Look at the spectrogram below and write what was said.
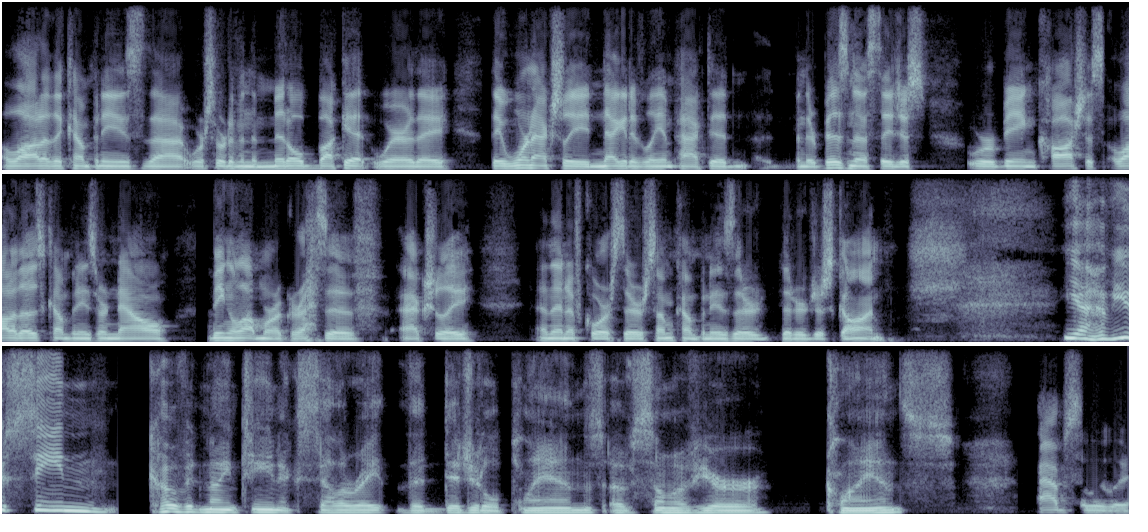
A lot of the companies that were sort of in the middle bucket where they they weren't actually negatively impacted in their business, they just were being cautious. A lot of those companies are now being a lot more aggressive, actually. And then of course there are some companies that are that are just gone. Yeah, have you seen COVID-19 accelerate the digital plans of some of your clients? Absolutely.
